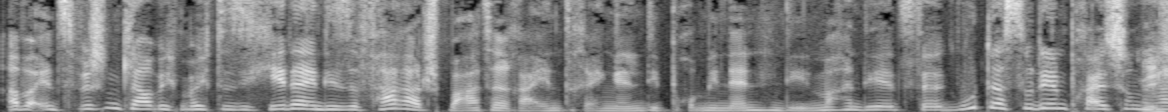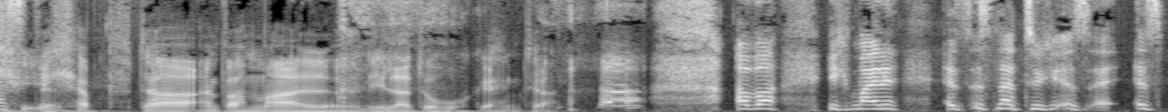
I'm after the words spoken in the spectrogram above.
Aber inzwischen, glaube ich, möchte sich jeder in diese Fahrradsparte reindrängeln. Die Prominenten, die machen dir jetzt äh, gut, dass du den Preis schon hast. Ich, ich habe da einfach mal äh, die Latte hochgehängt, ja. Aber ich meine, es ist natürlich, es, es,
